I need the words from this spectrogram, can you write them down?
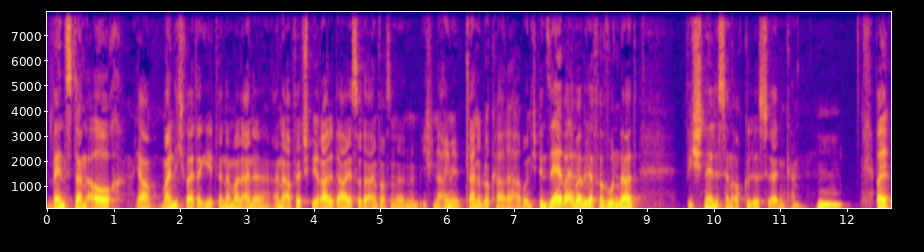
wenn es dann auch ja mal nicht weitergeht, wenn da mal eine eine Abwärtsspirale da ist oder einfach so eine ich eine eigene kleine Blockade habe und ich bin selber immer wieder verwundert, wie schnell es dann auch gelöst werden kann, hm. weil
